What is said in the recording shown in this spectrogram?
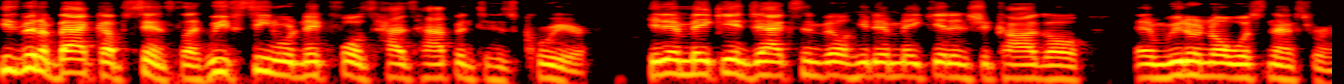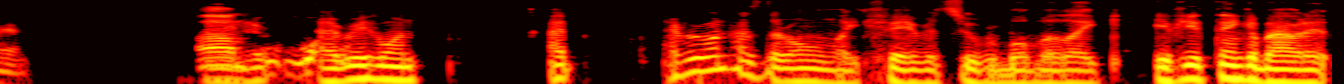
he's been a backup since. Like we've seen what Nick Foles has happened to his career. He didn't make it in Jacksonville, he didn't make it in Chicago, and we don't know what's next for him. I Um wh- everyone I, everyone has their own like favorite super bowl but like if you think about it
